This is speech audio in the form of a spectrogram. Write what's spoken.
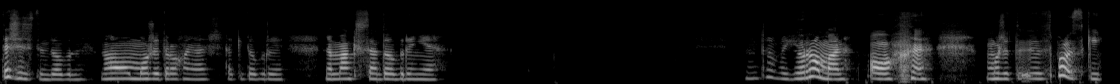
Też jestem dobry. No, może trochę nie jest taki dobry. Na maksa dobry nie. No dawaj, Roman. O, może z Polski.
